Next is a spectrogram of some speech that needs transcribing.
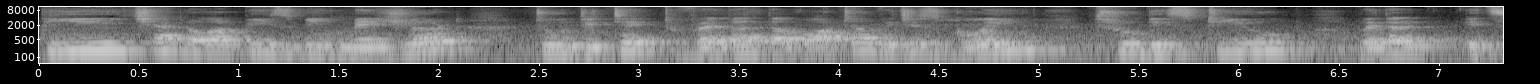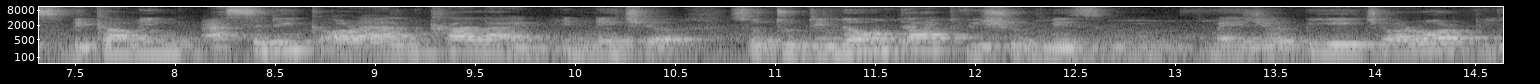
pH and ORP is being measured to detect whether the water which is going through this tube, whether it's becoming acidic or alkaline in nature. So to denote that, we should measure pH or ORP.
